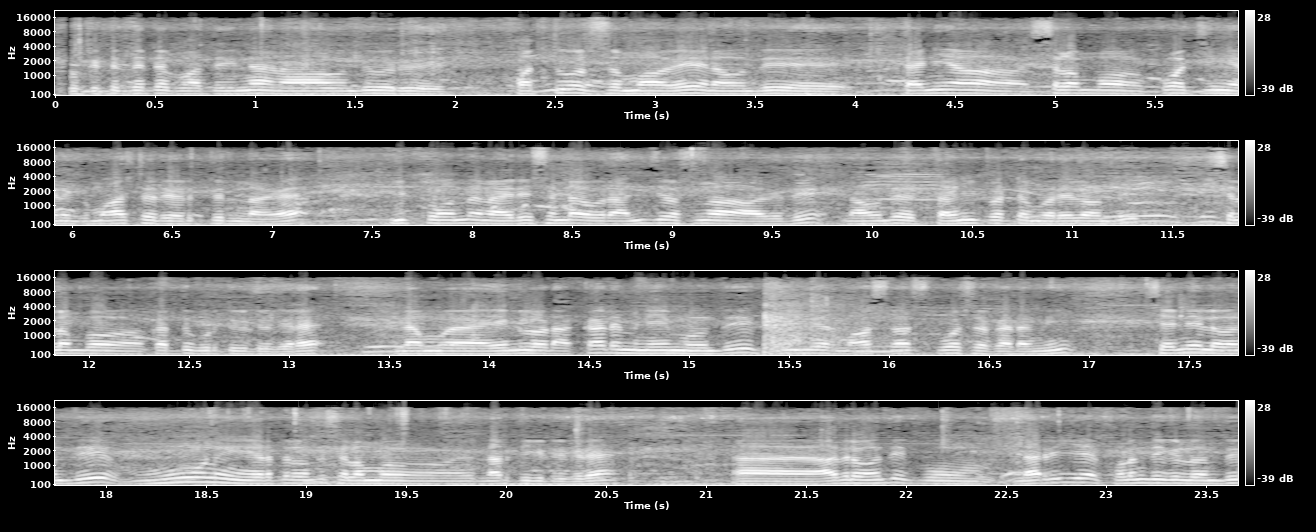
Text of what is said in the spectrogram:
இப்போ கிட்டத்தட்ட பார்த்தீங்கன்னா நான் வந்து ஒரு பத்து வருஷமாகவே நான் வந்து தனியாக சிலம்பம் கோச்சிங் எனக்கு மாஸ்டர் எடுத்திருந்தாங்க. இப்போ வந்து நான் ரீசெண்டாக ஒரு அஞ்சு வருஷம் தான் ஆகுது. நான் வந்து தனிப்பட்ட முறையில் வந்து சிலம்பம் கற்றுக் கொடுத்துக்கிட்டு இருக்கிறேன். நம்ம எங்களோட அகாடமி நேம் வந்து ஜூனியர் மாஸ்டர் ஸ்போர்ட்ஸ் அகாடமி சென்னையில் வந்து மூணு இடத்துல வந்து சிலம்பம் நடத்திக்கிட்டு இருக்கிறேன். அதில் வந்து இப்போ நிறைய குழந்தைகள் வந்து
